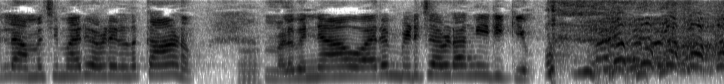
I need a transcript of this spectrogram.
എല്ലാ അമ്മച്ചിമാരും അവിടെ ഇരുന്ന് കാണും. നമ്മൾ പിന്നെ ആ ഓരം പിടിച്ച് അവിടെ അങ്ങ് ഇരിക്കും.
